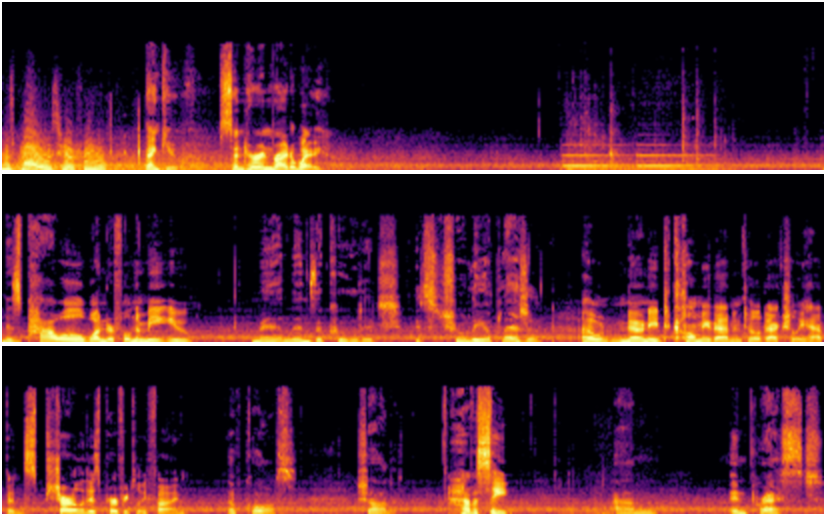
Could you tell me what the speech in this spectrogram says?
Miss Powell is here for you? Thank you. Send her in right away. Ms. Powell, wonderful to meet you. Mayor Linzer-Coolidge, it's truly a pleasure. Oh, no need to call me that until it actually happens. Charlotte is perfectly fine. Of course. Charlotte. Have a seat. I'm impressed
